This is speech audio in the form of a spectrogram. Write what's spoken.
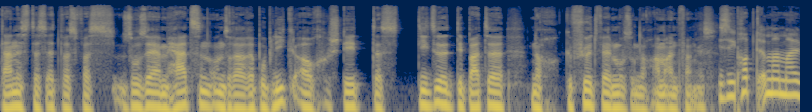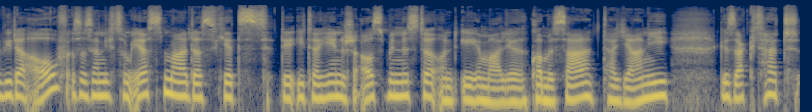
dann ist das etwas, was so sehr im Herzen unserer Republik auch steht, dass diese Debatte noch geführt werden muss und noch am Anfang ist. Sie poppt immer mal wieder auf. Es ist ja nicht zum ersten Mal, dass jetzt der italienische Außenminister und ehemalige Kommissar Tajani gesagt hat,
